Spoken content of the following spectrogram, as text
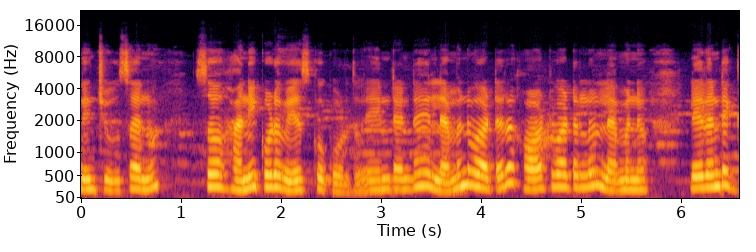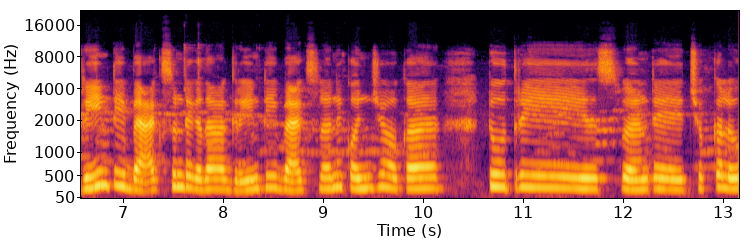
నేను చూశాను. సో హనీ కూడా వేసుకోకూడదు. ఏంటంటే లెమన్ వాటర్ హాట్ వాటర్లో లెమన్ లేదంటే గ్రీన్ టీ బ్యాగ్స్ ఉంటాయి కదా ఆ గ్రీన్ టీ బ్యాగ్స్లోని కొంచెం ఒక టూ త్రీ అంటే చుక్కలు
